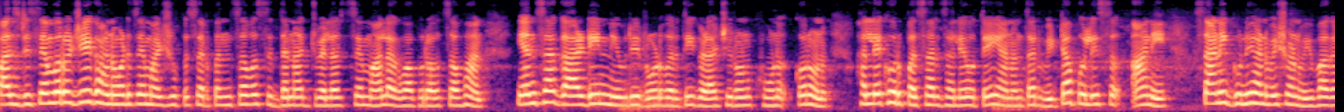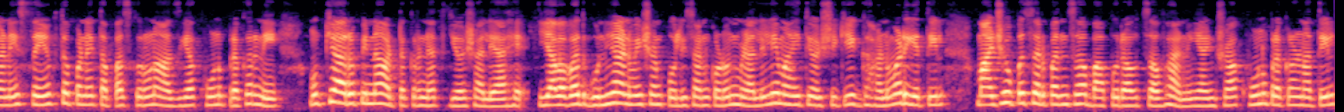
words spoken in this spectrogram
पाच डिसेंबर रोजी घाणवडचे माजी उपसरपंच व सिद्धनाथ ज्वेलर्सचे मालक बापूराव चव्हाण यांचा गार्डिन निवरी रोडवरती गळा चिरून खून करून हल्लेखोर पसार झाले होते. यानंतर विटा पोलीस आणि स्थानिक गुन्हे अन्वेषण विभागाने संयुक्तपणे तपास करून आज या खून प्रकरणी मुख्य आरोपींना अटक करण्यात यश आले आहे. याबाबत गुन्हे अन्वेषण पोलिसांकडून मिळालेली माहिती अशी की घाणवड येथील माजी उपसरपंच बापूराव चव्हाण यांच्या खून प्रकरणातील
